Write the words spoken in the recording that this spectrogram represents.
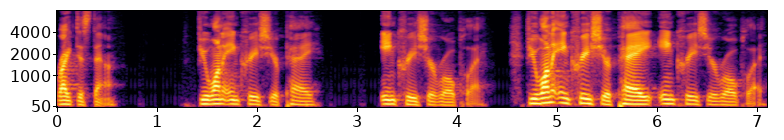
Write this down. If you want to increase your pay, increase your role play. If you want to increase your pay, increase your role play.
